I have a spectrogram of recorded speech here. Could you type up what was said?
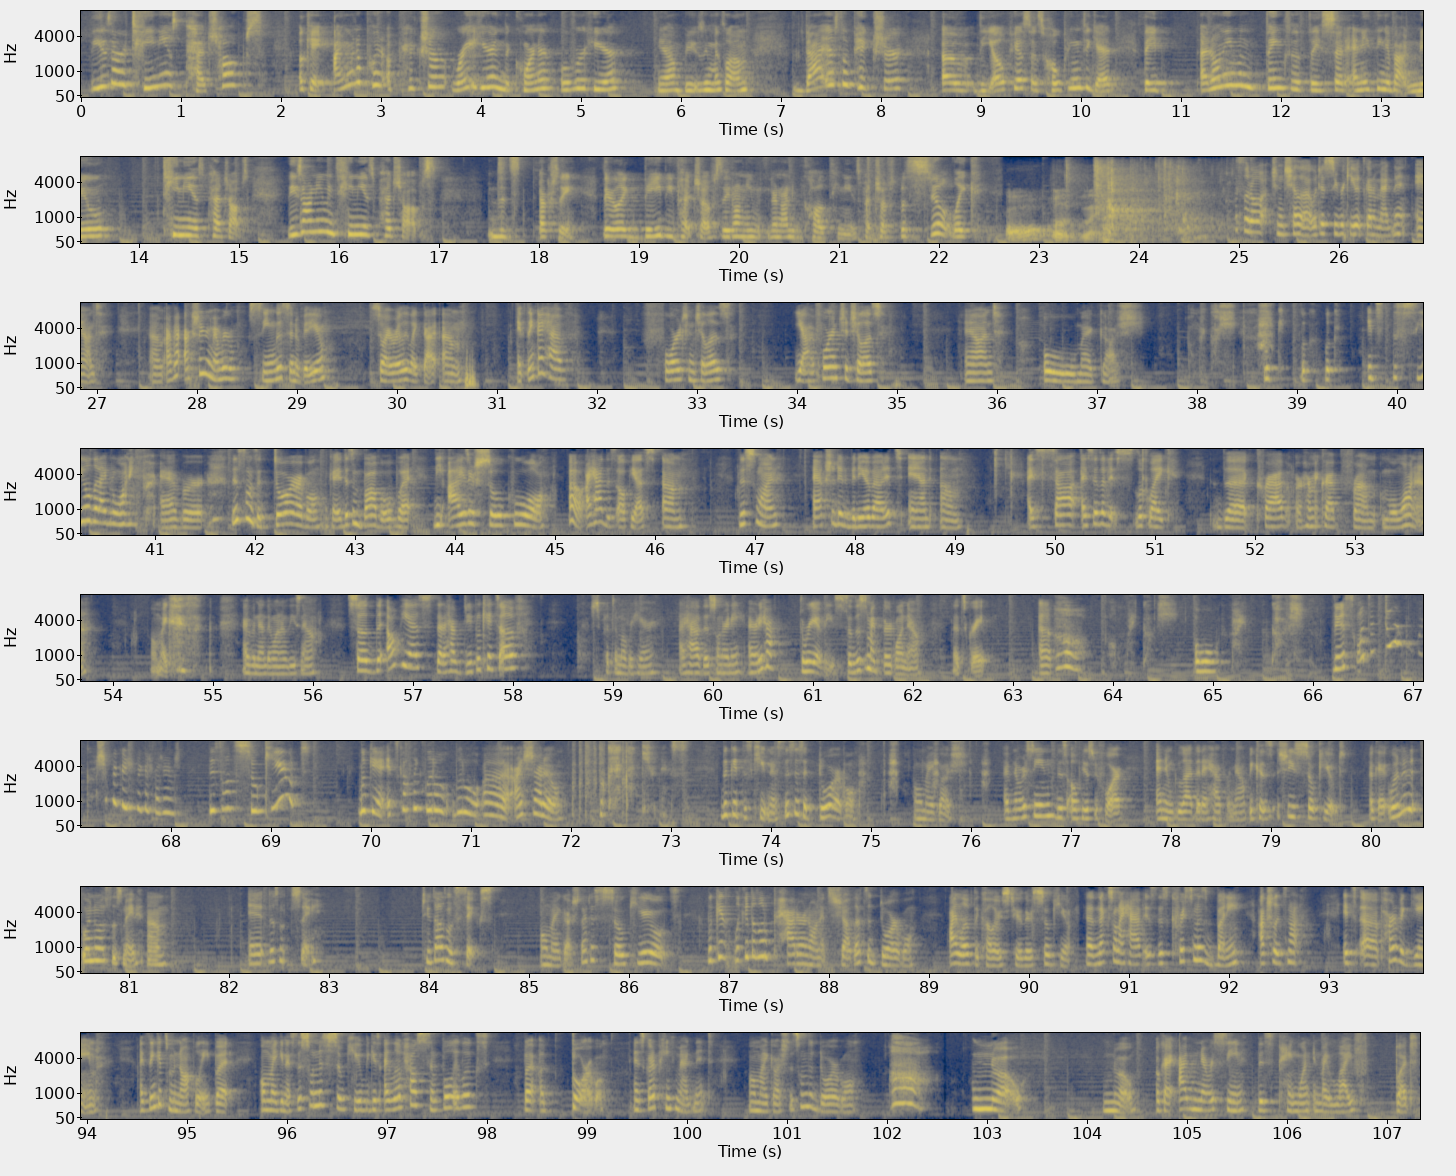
These are teeniest pet shops. Okay, I'm gonna put a picture right here in the corner over here. Yeah, I'm using my thumb. That is the picture of the LPS I was hoping to get. They, I don't even think that they said anything about new teeniest pet shops. These aren't even teeniest pet shops. That's, actually, they're like baby pet shops. They don't even, they're not even called teeniest pet shops, but still, like, This little chinchilla, which is super cute, it's got a magnet, and um, I actually remember seeing this in a video, so I really like that. Um, I think I have four chinchillas. Yeah, four chinchillas. And, oh my gosh. Look, look, look. It's the seal that I've been wanting forever. This one's adorable. Okay, it doesn't bubble, but the eyes are so cool. Oh, I have this LPS. Um, this one, I actually did a video about it, and um, I saw, I said that it looked like the crab, or hermit crab from Moana. Oh my goodness, I have another one of these now. So the LPS that I have duplicates of, just put them over here. I have this one already. I already have three of these, so this is my third one now. That's great. Uh, oh my gosh. Eyeshadow. Look at that cuteness. Look at this cuteness. This is adorable. Oh my gosh. I've never seen this LPS before, and I'm glad that I have her now because she's so cute. Okay, when, did, when was this made? Um, it doesn't say. 2006. Oh my gosh, that is so cute. Look at look at the little pattern on its shell. That's adorable. I love the colors too. They're so cute. The next one I have is this Christmas bunny. Actually, it's not. It's uh, part of a game. I think it's Monopoly, but oh my goodness, this one is so cute because I love how simple it looks, but adorable. And it's got a pink magnet. Oh my gosh, this one's adorable. no. No. Okay, I've never seen this penguin in my life, but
